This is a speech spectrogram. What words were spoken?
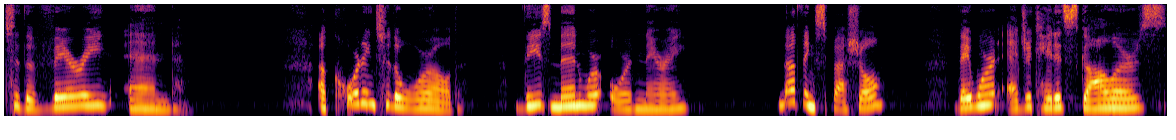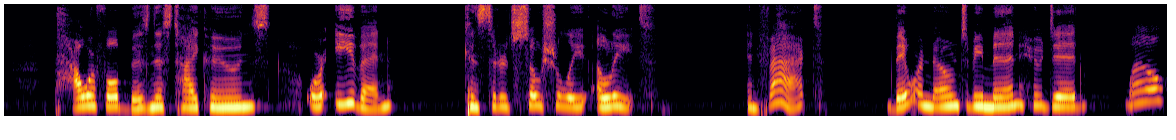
to the very end. According to the world, these men were ordinary, nothing special. They weren't educated scholars, powerful business tycoons, or even considered socially elite. In fact, they were known to be men who did, well,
